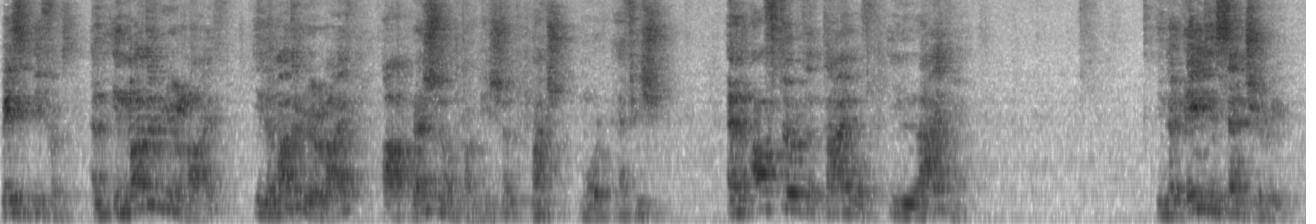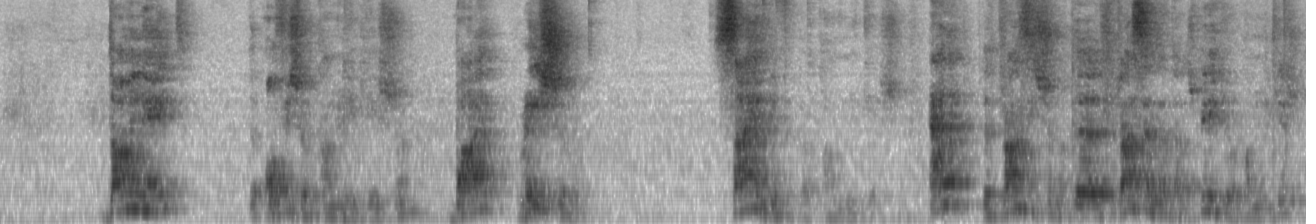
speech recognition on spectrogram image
Basic difference. And in material life, in the material life, a rational cognition much more efficient. And after the time of enlightenment, in the 18th century, dominate the official communication by rational, scientific communication. And the transition, the transcendental spiritual communication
